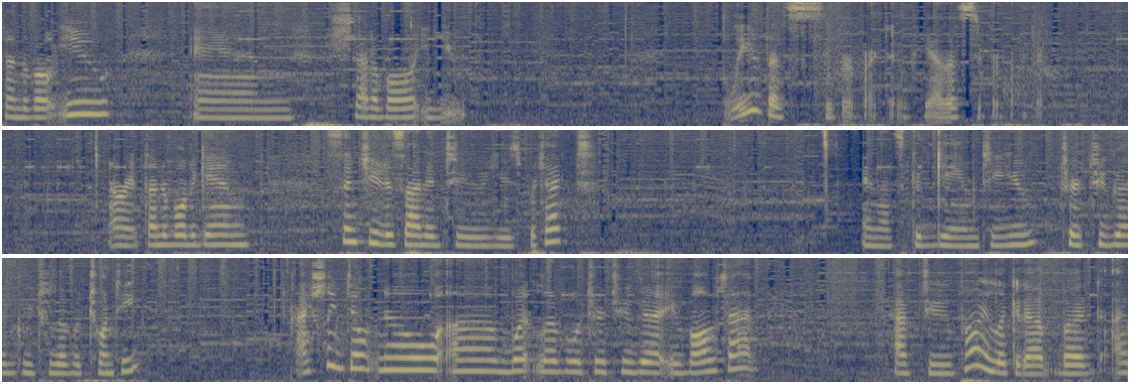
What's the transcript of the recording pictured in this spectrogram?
Thunderbolt you, and Shadow Ball you. believe that's super effective. Yeah, that's super effective. Alright, Thunderbolt again. Since you decided to use Protect, and that's good game to you, Tirtouga grew to level 20. I actually don't know uh, what level Tirtouga evolves at. Have to probably look it up, but I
